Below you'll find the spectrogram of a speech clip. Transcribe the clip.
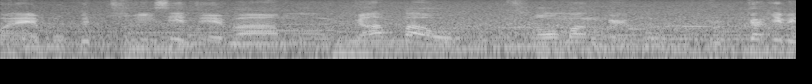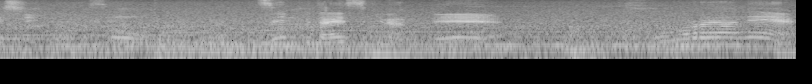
もうね僕 TJ といえばもうガパオカオマンガイもうぶっかけ飯。そう。全部大好きなんでこれはね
